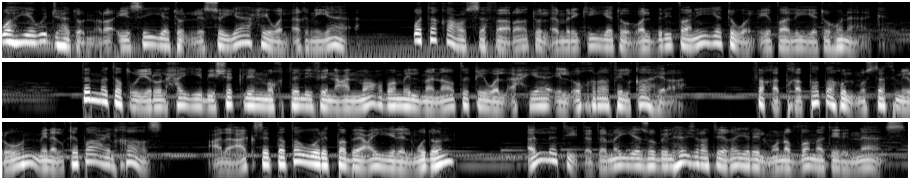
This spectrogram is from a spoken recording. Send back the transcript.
وهي وجهة رئيسية للسياح والأغنياء وتقع السفارات الأمريكية والبريطانية والإيطالية هناك. تم تطوير الحي بشكل مختلف عن معظم المناطق والأحياء الأخرى في القاهرة فقد خططه المستثمرون من القطاع الخاص على عكس التطور الطبيعي للمدن التي تتميز بالهجرة غير المنظمة للناس.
